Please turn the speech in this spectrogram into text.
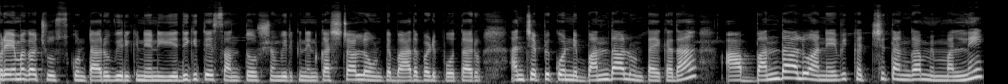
ప్రేమగా చూసుకుంటారు. వీరికి నేను ఎదిగితే సంతోషం. వీరికి నేను కష్టాల్లో ఉంటే బాధపడిపోతారు అని చెప్పి కొన్ని బంధాలు ఉంటాయి కదా. ఆ బంధాలు అనేవి ఖచ్చితంగా మిమ్మల్ని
